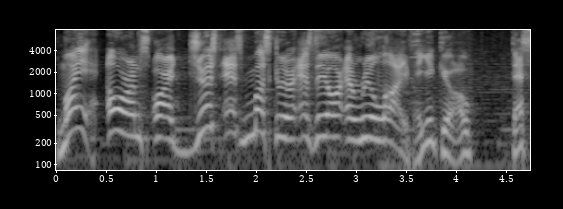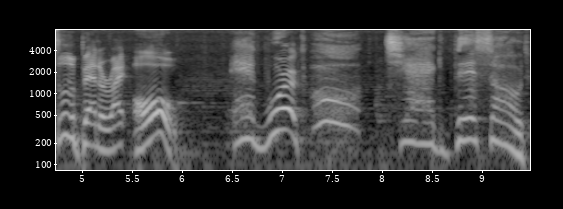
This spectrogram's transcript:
My arms are just as muscular as they are in real life. There you go. That's a little better, right? Oh, it worked! Check this out!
